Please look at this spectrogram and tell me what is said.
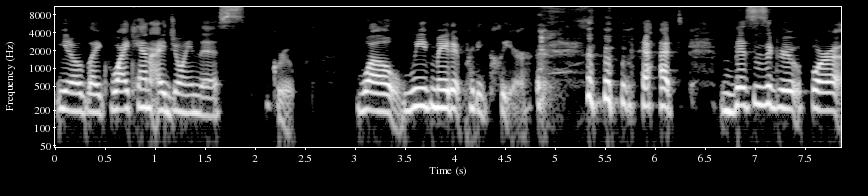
You know, like why can't I join this group? Well, we've made it pretty clear that this is a group for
